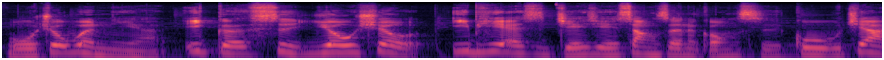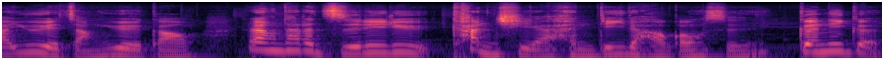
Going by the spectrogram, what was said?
我就问你啊，一个是优秀 EPS 节节上升的公司，股价越涨越高，让它的殖利率看起来很低的好公司，跟一个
